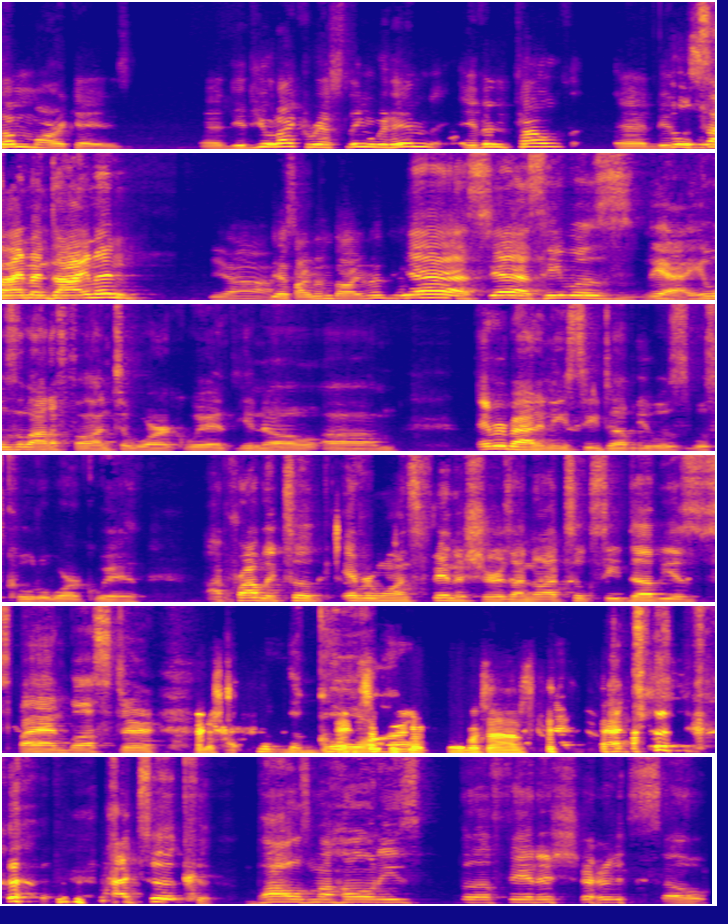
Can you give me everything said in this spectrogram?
Tom Marquez. Uh, did you like wrestling with him? Even Tal? Uh, did, Who Simon Diamond? Yeah. Yeah, Simon Diamond. yeah. Yes, yes, he was. Yeah, he was a lot of fun to work with. You know, um, everybody in ECW was was cool to work with. I probably took everyone's finishers. I know I took CW's Spine Buster. I took the And Gore. Superkick several times. I took I took Balls Mahoney's the finisher. So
